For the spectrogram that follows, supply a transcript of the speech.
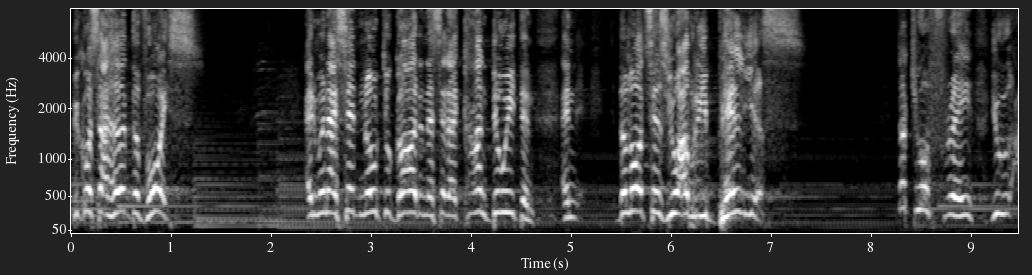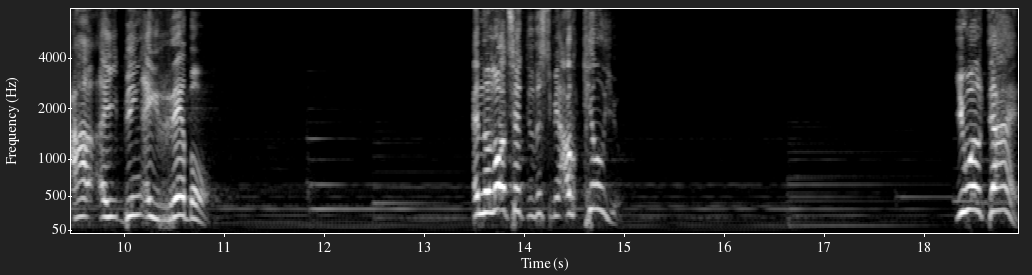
because I heard the voice. And when I said no to God and I said, I can't do it, and, and the Lord says, You are rebellious. Not you afraid, you are a, being a rebel. And the Lord said to this to me, I'll kill you. You will die.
